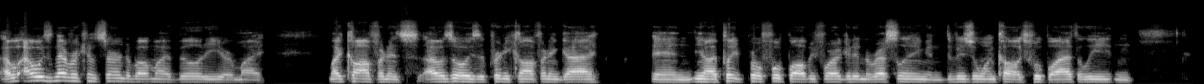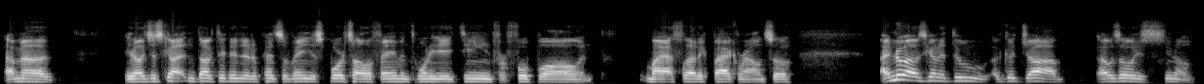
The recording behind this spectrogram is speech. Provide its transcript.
I, I was never concerned about my ability or my my confidence. I was always a pretty confident guy, and you know, I played pro football before I got into wrestling and Division One college football athlete, and I'm a you know, just got inducted into the Pennsylvania Sports Hall of Fame in 2018 for football and my athletic background. So I knew I was going to do a good job. I was always, you know,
